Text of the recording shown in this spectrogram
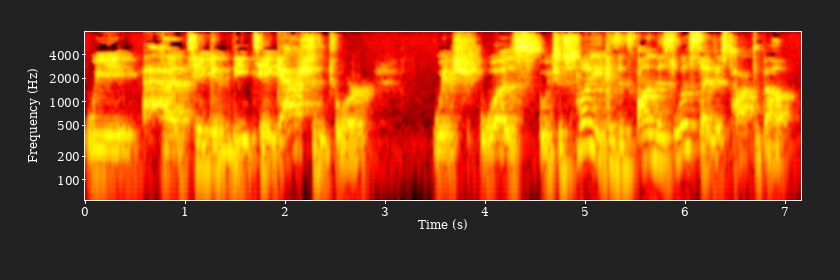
We had taken the Take Action tour, which was which is funny because it's on this list I just talked about,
